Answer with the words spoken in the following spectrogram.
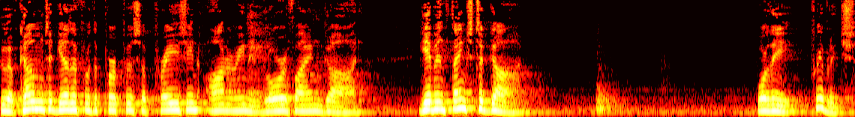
who have come together for the purpose of praising, honoring, and glorifying God, giving thanks to God for the privilege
